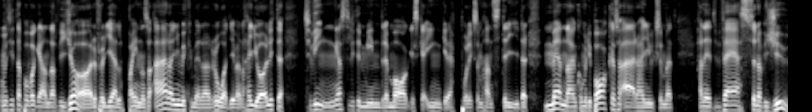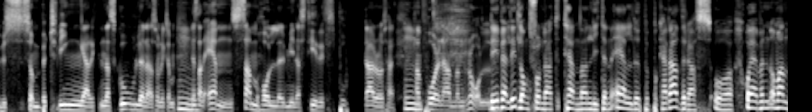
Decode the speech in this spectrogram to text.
Om vi tittar på vad Gandalf gör för att hjälpa innan så är han ju mycket mer en rådgivare. Han gör lite, tvingas till lite mindre magiska ingrepp och liksom han strider. Men när han kommer tillbaka så är han ju liksom ett, han är ett väsen av ljus som betvingar Nazgulerna, som liksom Mm. nästan ensam håller Minas Tiriths portar och så här. Mm. Han får en annan roll. Det är väldigt långt från att tända en liten eld uppe på Karadras. Och, och även om han,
